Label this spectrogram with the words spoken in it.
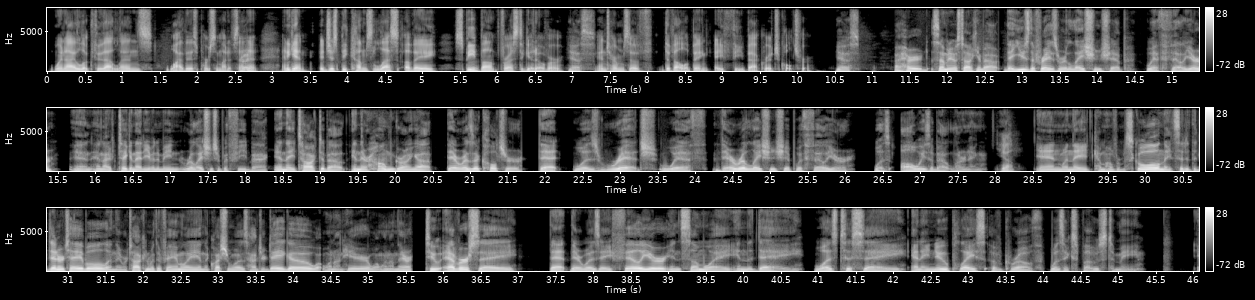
when I look through that lens why this person might have said Right. it. And again, it just becomes less of a speed bump for us to get over Yes. in terms of developing a feedback rich culture. Yes. I heard somebody was talking about they use the phrase relationship with failure and and I've taken that even to mean relationship with feedback. And they talked about in their home growing up, there was a culture that was rich with their relationship with failure was always about learning. Yeah. And when they'd come home from school and they'd sit at the dinner table and they were talking with their family and the question was, How'd your day go? What went on here? What went on there? To ever say, that there was a failure in some way in the day was to say, and a new place of growth was exposed to me.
